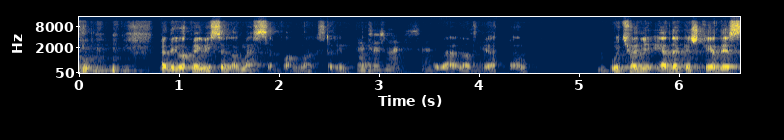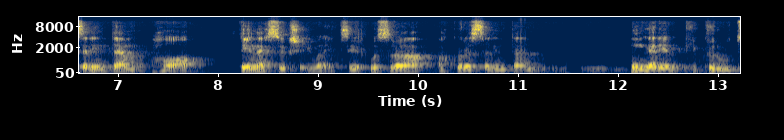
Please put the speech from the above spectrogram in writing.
Pedig ott még viszonylag messzebb vannak szerintem. Hát ez messze. Az állatkertben. Úgyhogy érdekes kérdés szerintem, ha tényleg szükség van egy cirkuszra, akkor ez szerintem Hungária körút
